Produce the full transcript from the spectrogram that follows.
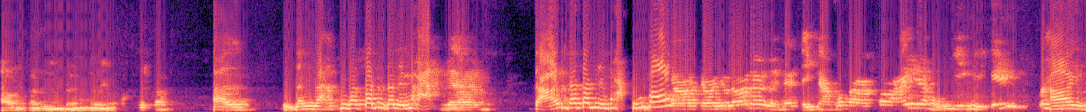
Không ta định định cho niệm Phật đó. Ừ định là người ta tin ta niệm phật. Dạ. Trời người ta tin niệm phật cũng tốt. Cho cho vô đó đó người ta chị nào có có ấy đó, hữu duyên thì kiếm. Thôi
